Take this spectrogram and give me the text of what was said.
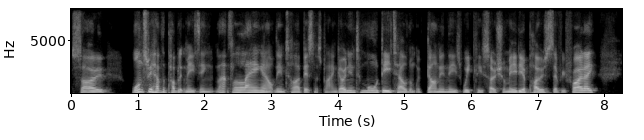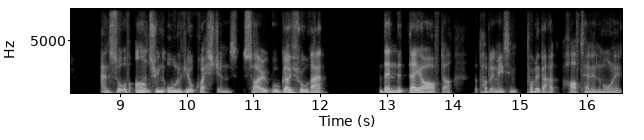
So once we have the public meeting, that's laying out the entire business plan, going into more detail than we've done in these weekly social media posts every Friday, and sort of answering all of your questions. So we'll go through all that. Then the day after, the public meeting, probably about half 10 in the morning,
